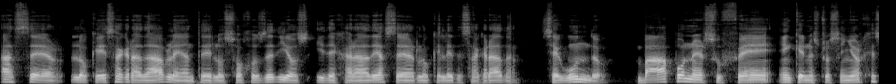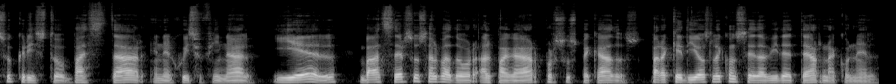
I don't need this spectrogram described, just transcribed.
a hacer lo que es agradable ante los ojos de Dios y dejará de hacer lo que le desagrada. Segundo, va a poner su fe en que nuestro Señor Jesucristo va a estar en el juicio final y Él va a ser su Salvador al pagar por sus pecados, para que Dios le conceda vida eterna con Él.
